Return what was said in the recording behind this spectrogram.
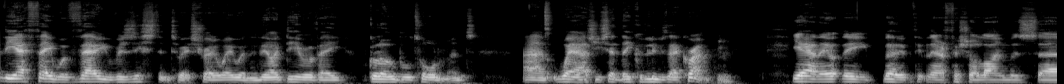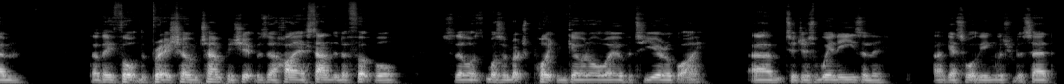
the FA were very resistant to it straight away when the idea of a global tournament, um, where, Yeah. as you said, they could lose their crown. Yeah, and they, they, I think their official line was um, that they thought the British Home Championship was a higher standard of football, so there was, wasn't much point in going all the way over to Uruguay um, to just win easily. I guess what the English would have said.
